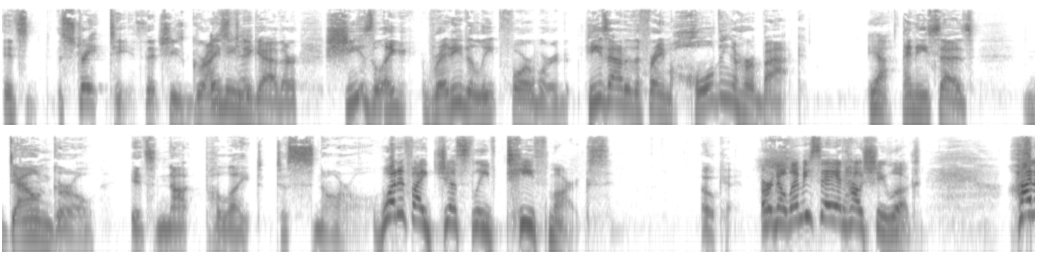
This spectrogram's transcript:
it's straight teeth that she's grinding together. She's like ready to leap forward. He's out of the frame holding her back. Yeah. And he says, "Down girl, it's not polite to snarl." What if I just leave teeth marks? Okay. Or no, let me say it how she looks. How did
